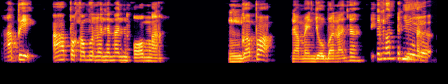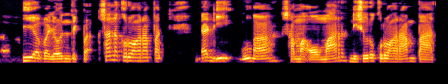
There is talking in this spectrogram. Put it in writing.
Rapi, apa kamu nanya-nanya ke Omar? Enggak pak, nyamain jawaban aja. Iya nyontek Iya. Iya pak nyontek pak. Sana ke ruang rapat. Jadi gua sama Omar disuruh ke ruang rapat.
